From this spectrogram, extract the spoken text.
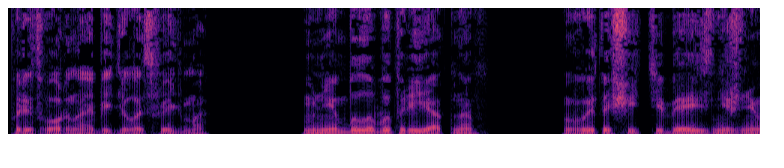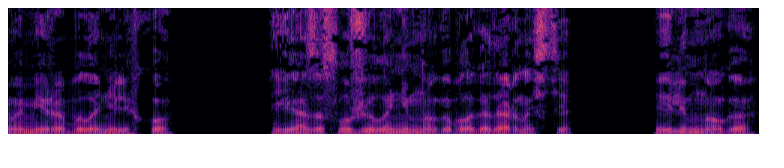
Притворно обиделась ведьма. Мне было бы приятно. Вытащить тебя из Нижнего мира было нелегко. Я заслужила немного благодарности. Или много,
